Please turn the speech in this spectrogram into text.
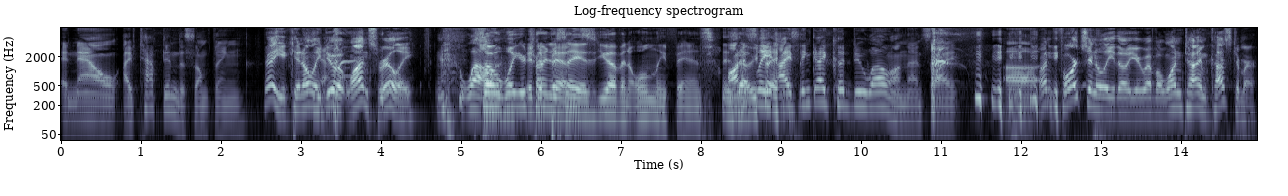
and now I've tapped into something. Hey, you can only Yeah. do it once, really. well, So what you're it trying to say depends. is you have an OnlyFans. Is that what you're honestly, trying to I say? think I could do well on that site. uh, Unfortunately, though, you have a one-time customer.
